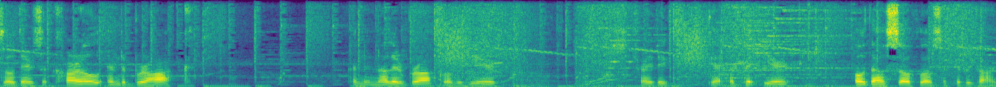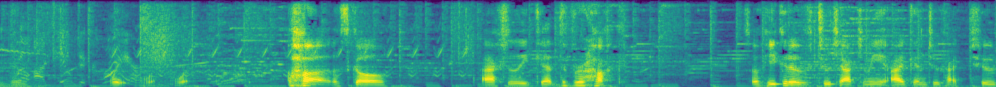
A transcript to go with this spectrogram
So there's a Carl and a Brock. And another Brock over here. Just try to get a bit here. Oh, that was so close. I could have gotten him. Wait, what? What? Ah, let's go. Actually, get the Brock. So he could have two tapped me. I can two two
